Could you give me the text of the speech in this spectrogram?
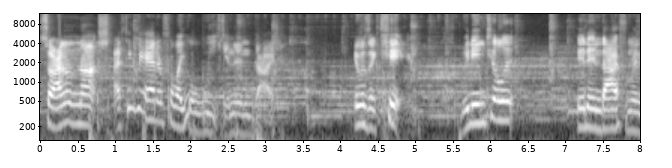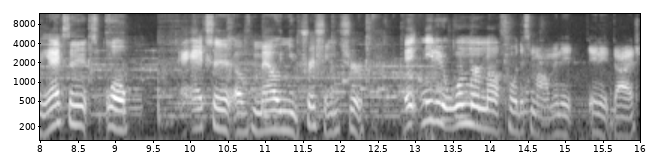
So I don't not. I think we had it for like a week and then died. It was a kitten. We didn't kill it. It didn't die from any accidents. Well, an accident of malnutrition. Sure, it needed one more mouthful with its mom, and it and it died.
